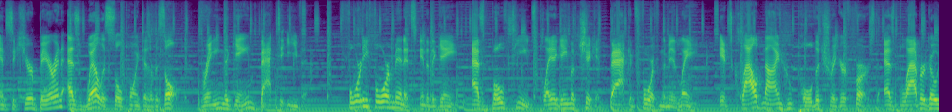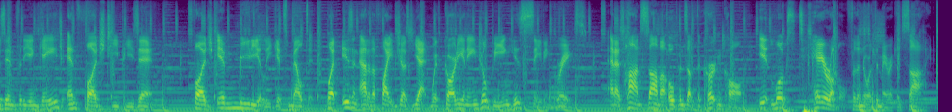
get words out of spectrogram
and secure Baron as well as Soul Point as a result, bringing the game back to even. 44 minutes into the game, as both teams play a game of chicken back and forth in the mid lane, it's Cloud9 who pull the trigger first as Blaber goes in for the engage and Fudge TP's in. Fudge immediately gets melted, but isn't out of the fight just yet, with Guardian Angel being his saving grace and as Hans Sama opens up the curtain call, it looks terrible for the North American side.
